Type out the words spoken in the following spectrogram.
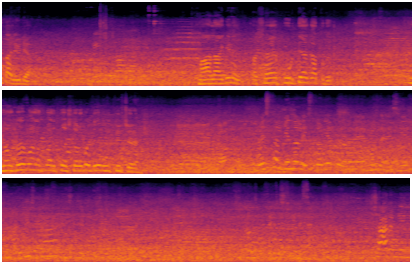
കയ്യുമില്ല തലയില്ല മാലാഖിന് പക്ഷേ പൂർത്തിയാക്കാത്തത് നമുക്ക് വ- വർഷത്തോടെ പറ്റി തിരിച്ചു വരാം No estoy oyendo la historia, pero debemos de decir. Aquí está. Charmin.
